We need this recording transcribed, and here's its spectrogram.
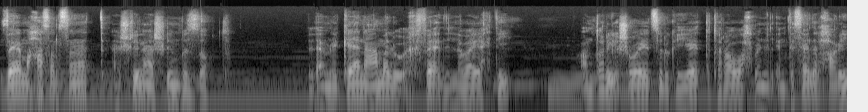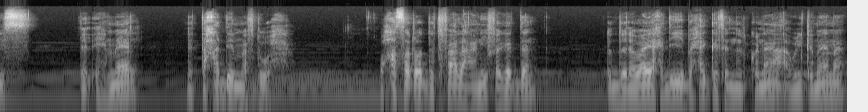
زي ما حصل سنة 2020 بالظبط. الأمريكان عملوا إخفاء للوائح دي عن طريق شوية سلوكيات تتراوح من الامتثال الحريص للإهمال للتحدي المفتوح. وحصل ردة فعل عنيفة جدا ضد اللوائح دي بحجة إن القناع أو الكمامة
